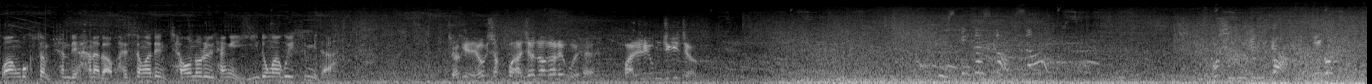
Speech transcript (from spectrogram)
왕복선 편대 하나가 활성화된 차원호를 향해 이동하고 있습니다. 저게 여기서 빠져나가려고 해. 빨리 움직이죠. 무슨 일입니까? 이건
